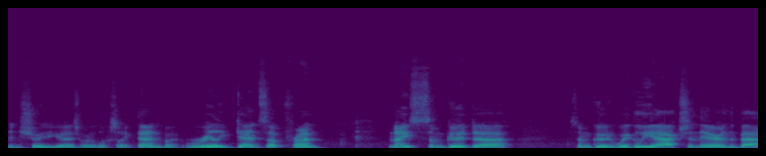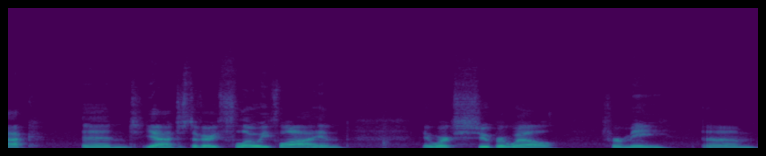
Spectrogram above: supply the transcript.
and show you guys what it looks like then. But really dense up front, nice, some good, uh, some good wiggly action there in the back, and yeah, just a very flowy fly, and it worked super well for me. Um,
